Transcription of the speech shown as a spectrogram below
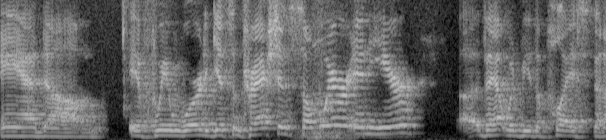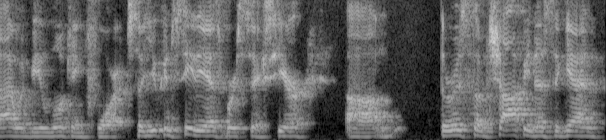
and um, if we were to get some traction somewhere in here, uh, that would be the place that I would be looking for it. So you can see the Asbury 6 here. Um, there is some choppiness again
